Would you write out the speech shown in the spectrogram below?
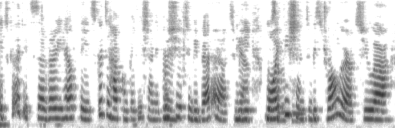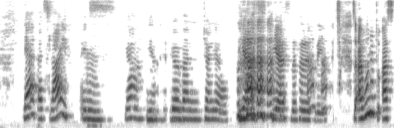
it's good. It's uh, very healthy. It's good to have competition. It pushes mm. you to be better, to be more Absolutely. efficient, to be stronger. To uh, yeah, that's life. It's mm. yeah, yeah, urban jungle. yes, yes, definitely. So I wanted to ask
